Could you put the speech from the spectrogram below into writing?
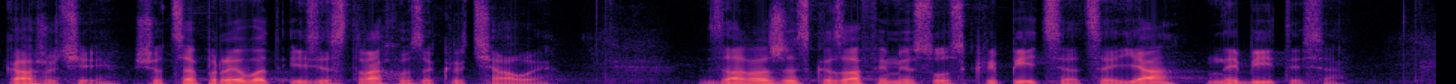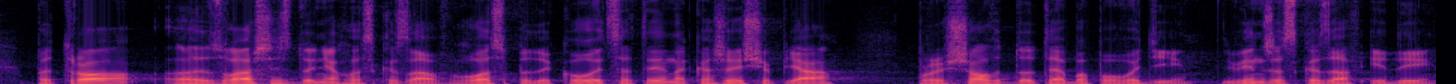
кажучи, що це привид, і зі страху закричали. Зараз же сказав їм Ісус: Кріпіться, це я, не бійтеся. Петро, е, зважившись до нього, сказав: Господи, коли це ти, накажи, щоб я пройшов до тебе по воді. Він же сказав: Іди.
